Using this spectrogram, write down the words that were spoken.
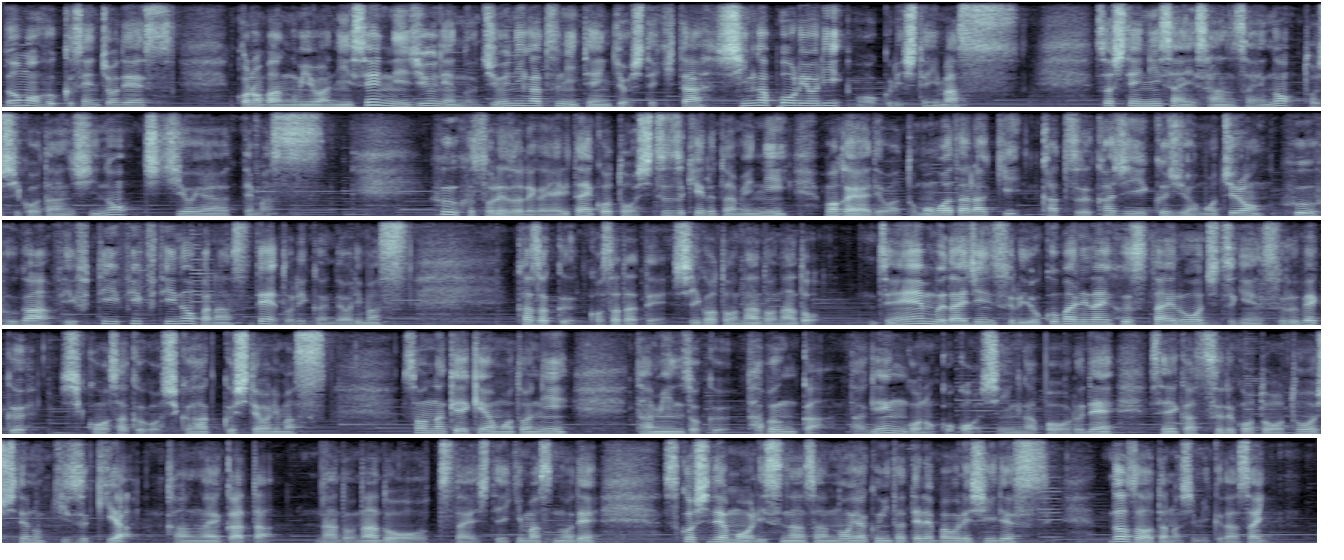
どうも、フック船長です。この番組は2020年の12月に転居してきたシンガポールよりお送りしています。そして2歳、3歳の年子男子の父親をやってます。夫婦それぞれがやりたいことをし続けるために、我が家では共働き、かつ家事・育児はもちろん、夫婦が50-50のバランスで取り組んでおります。家族、子育て、仕事などなど、全部大事にする欲張りライフスタイルを実現するべく、試行錯誤、宿泊しております。そんな経験をもとに多民族、多文化、多言語のここシンガポールで生活することを通しての気づきや考え方などなどをお伝えしていきますので少しでもリスナーさんのお役に立てれば嬉しいです。どうぞお楽しみください。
